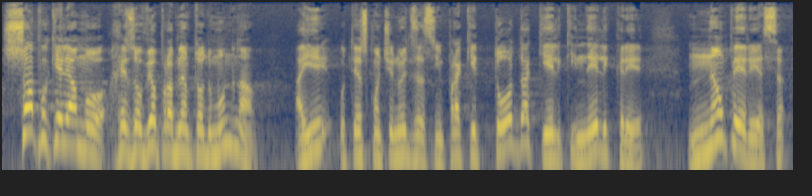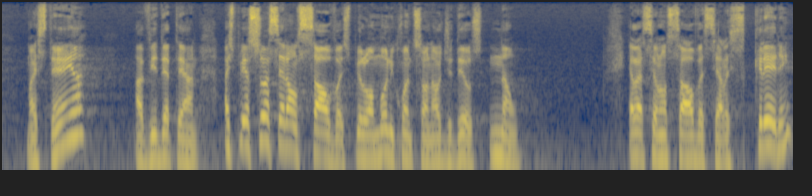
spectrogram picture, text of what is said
só porque ele amou Resolveu o problema de todo mundo? Não. Aí o texto continua e diz assim Para que todo aquele que nele crê Não pereça, mas tenha a vida eterna As pessoas serão salvas pelo amor incondicional de Deus? Não elas serão salvas se elas crerem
